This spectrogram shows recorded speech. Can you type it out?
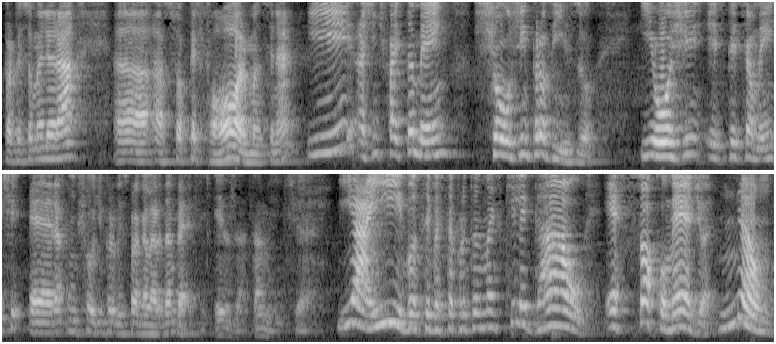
para a pessoa melhorar ah, a sua performance, né? E a gente faz também shows de improviso. E hoje, especialmente, era um show de improviso para a galera da Ambev. Exatamente, é. E aí você vai estar perguntando, mas que legal, é só comédia? Não.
